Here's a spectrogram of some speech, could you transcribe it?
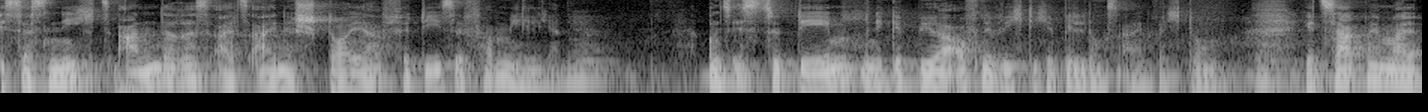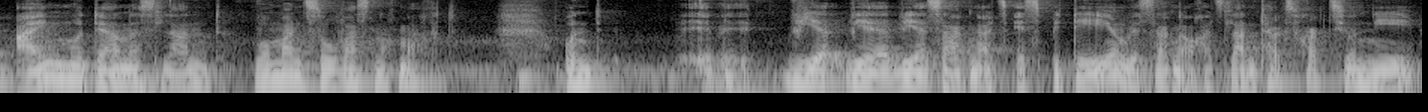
ist das nichts anderes als eine Steuer für diese Familien. Ja. Und es ist zudem eine Gebühr auf eine wichtige Bildungseinrichtung. Jetzt sag mir mal ein modernes Land, wo man sowas noch macht. Und äh, wir, wir, wir sagen als SPD und wir sagen auch als Landtagsfraktion, nee,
